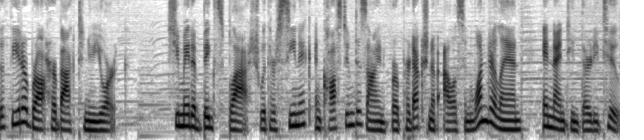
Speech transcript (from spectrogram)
the theater brought her back to New York she made a big splash with her scenic and costume design for a production of Alice in Wonderland in 1932.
